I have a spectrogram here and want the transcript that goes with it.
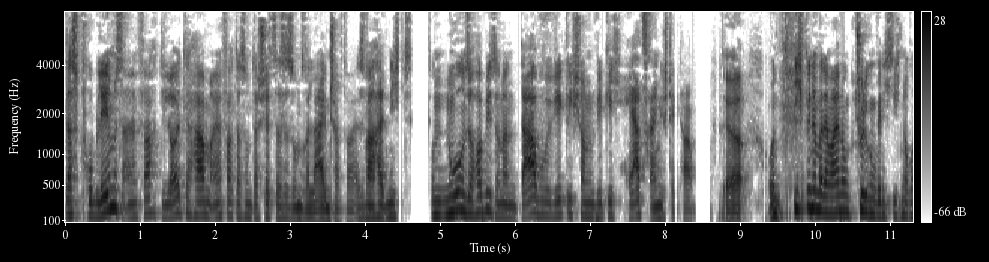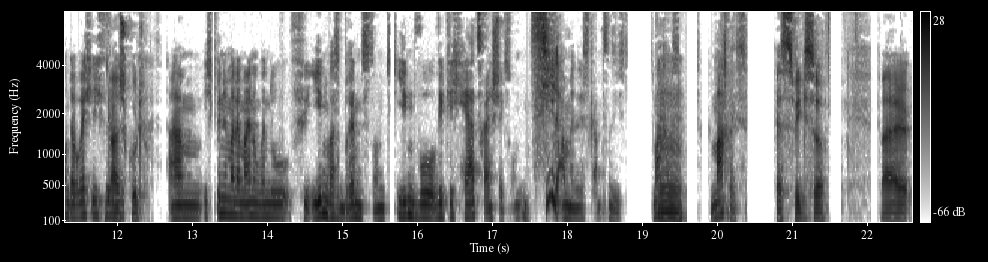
Das Problem ist einfach, die Leute haben einfach das unterschätzt, dass es unsere Leidenschaft war. Es war halt nicht und nur unser Hobby, sondern da, wo wir wirklich schon wirklich Herz reingesteckt haben. Ja. Und ich bin immer der Meinung, Entschuldigung, wenn ich dich noch unterbreche, ich will, Alles gut. Ähm, ich bin immer der Meinung, wenn du für irgendwas brennst und irgendwo wirklich Herz reinsteckst und ein Ziel am Ende des Ganzen siehst, mach mhm. es. Mach es. Es ist wirklich so. Weil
